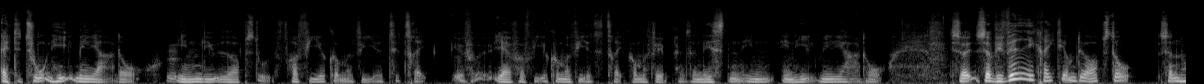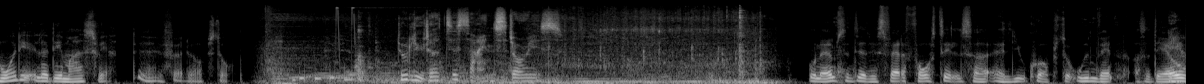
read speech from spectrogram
at det tog en hel milliard år, mm. inden livet opstod, fra 4,4 til 3, ja, fra 4,4 til 3,5, altså næsten en, en hel milliard år. Så, så vi ved ikke rigtigt, om det opstår sådan hurtigt, eller det er meget svært, øh, før det opstår. Du lytter til Science Stories. Under omstændigheder er det svært at forestille sig, at liv kunne opstå uden vand. Altså, det, er jo, ja.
